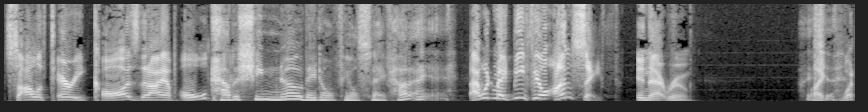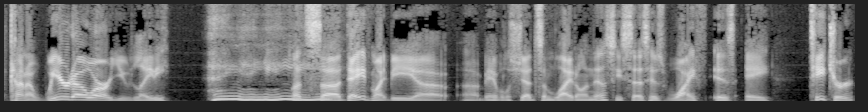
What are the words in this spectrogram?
solitary cause that I uphold? How does she know they don't feel safe? How I... that would make me feel unsafe in that room. Like, what kind of weirdo are you, lady? Let's. Uh, Dave might be uh, uh, be able to shed some light on this. He says his wife is a teacher.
